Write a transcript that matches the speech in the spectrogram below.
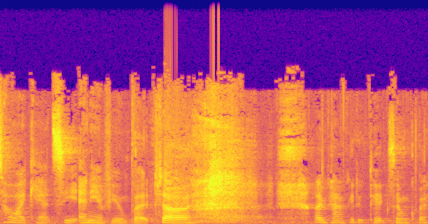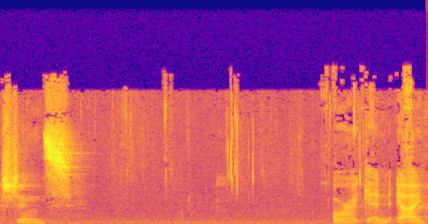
So I can't see any of you, but uh, I'm happy to take some questions or I can, I,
